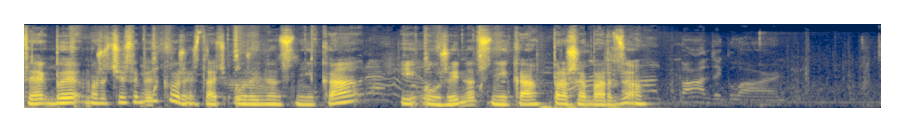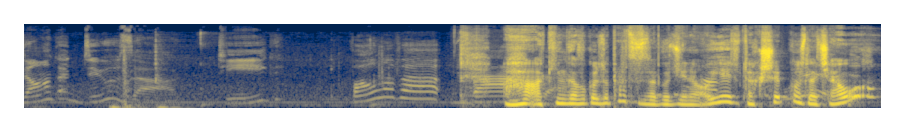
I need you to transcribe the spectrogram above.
To jakby możecie sobie skorzystać. Użyj nocnika i użyj nocnika. Proszę bardzo. Aha, a Kinga w ogóle do pracy za godzinę. Ojej, to tak szybko zleciało?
